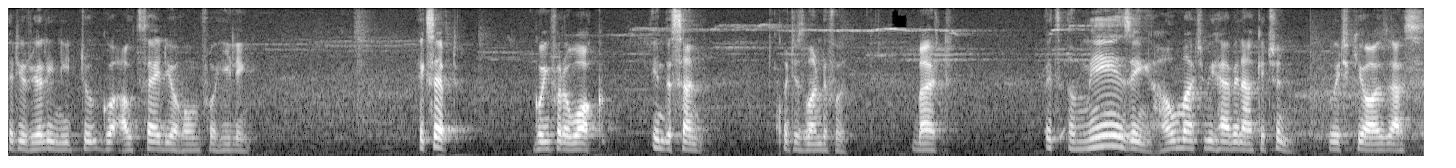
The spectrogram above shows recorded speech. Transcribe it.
that you really need to go outside your home for healing. Except going for a walk in the sun, which is wonderful. But it's amazing how much we have in our kitchen which cures us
